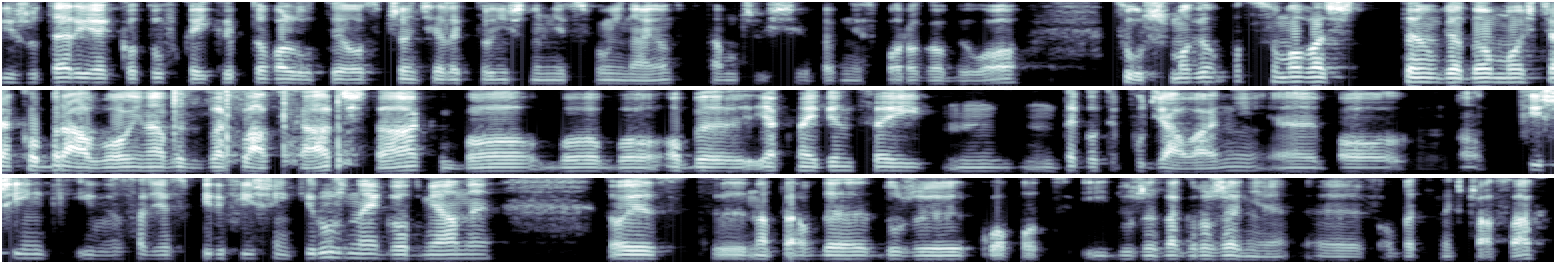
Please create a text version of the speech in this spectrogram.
biżuterię, gotówkę i kryptowaluty, o sprzęcie elektronicznym nie wspominając, bo tam oczywiście pewnie sporo go było. Cóż, mogę podsumować tę wiadomość jako brawo i nawet zaklaskać, tak, bo, bo, bo oby jak najwięcej tego typu działań, bo no, phishing i w zasadzie spear phishing i różne jego odmiany to jest naprawdę duży kłopot i duże zagrożenie w obecnych czasach.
